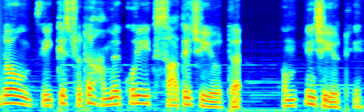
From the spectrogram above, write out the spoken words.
जो वीकेस्ट होता है, हमें कोई एक साथी चाहिए होता है कंपनी चाहिए होती है।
